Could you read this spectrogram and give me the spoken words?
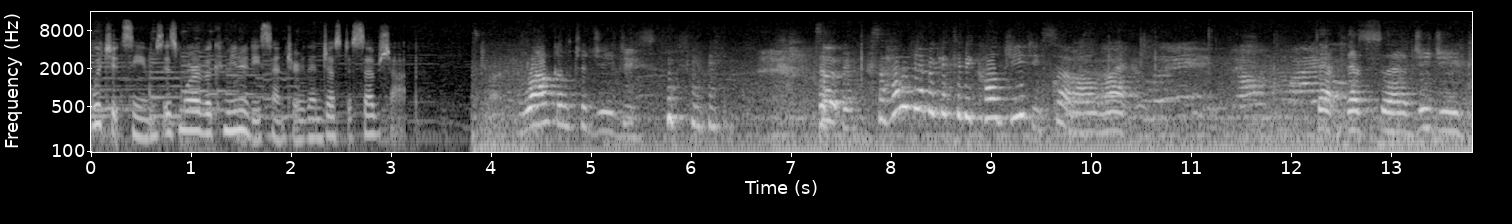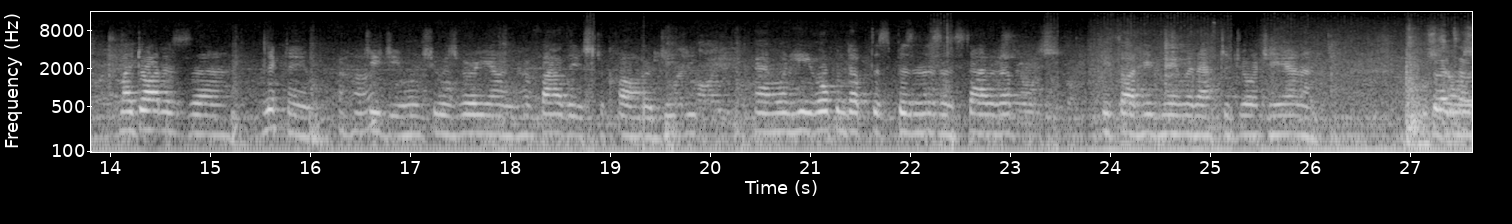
which it seems is more of a community center than just a sub shop. Welcome to Gigi's. So, so how did you ever get to be called Gigi? So, Well, my, that, that's uh, Gigi, my daughter's uh, nickname, Uh-huh. Gigi, when she was very young. Her father used to call her Gigi. And when he opened up this business and started up, he thought he'd name it after Georgiana. So that's how- uh,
